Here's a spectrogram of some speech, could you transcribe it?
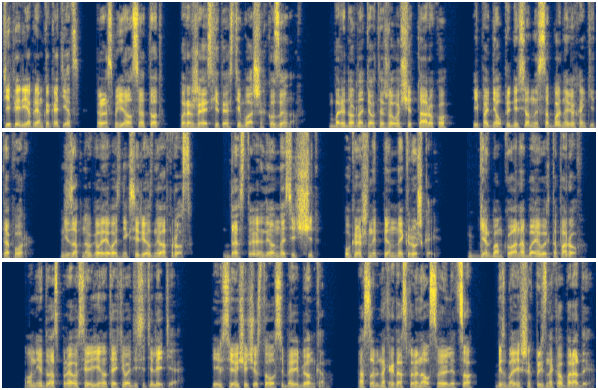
«Теперь я прям как отец», — рассмеялся тот, поражаясь хитрости младших кузенов. Бренор надел тяжелый щит на руку и поднял принесенный с собой навехонький топор. Внезапно в голове возник серьезный вопрос. Достоин ли он носить щит, украшенный пенной кружкой? Гербом клана боевых топоров. Он едва справил середину третьего десятилетия и все еще чувствовал себя ребенком, особенно когда вспоминал свое лицо без малейших признаков бороды.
